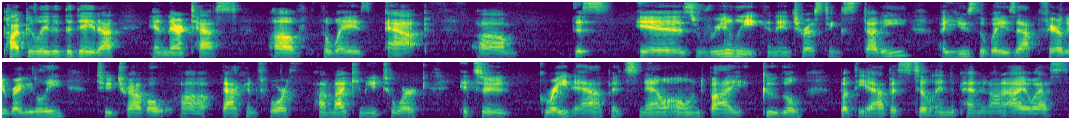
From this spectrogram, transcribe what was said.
populated the data in their tests of the Waze app. Um, this is really an interesting study. I use the Waze app fairly regularly to travel uh, back and forth on my commute to work. It's a great app. It's now owned by Google, but the app is still independent on iOS.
